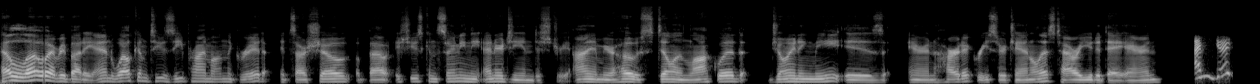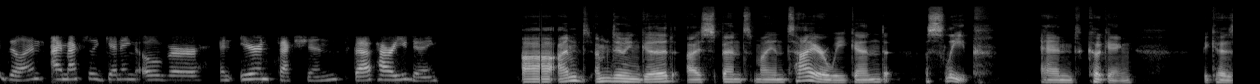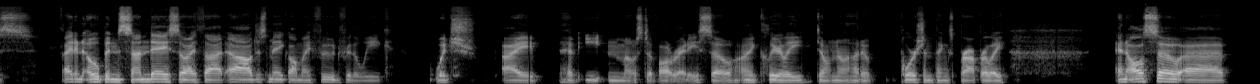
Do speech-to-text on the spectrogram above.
Hello, everybody, and welcome to Zpryme on the Grid. It's our show about issues concerning the energy industry. I am your host, Dylan Lockwood. Joining me is Aaron Hardick, research analyst. How are you today, Aaron? I'm good, Dylan. I'm actually getting over an ear infection stuff. How are you doing? Uh, I'm I'm doing good. I spent my entire weekend asleep and cooking because I had an open Sunday, so I thought, oh, I'll just make all my food for the week, which I have eaten most of already. So I clearly don't know how to portion things properly. And also, uh,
